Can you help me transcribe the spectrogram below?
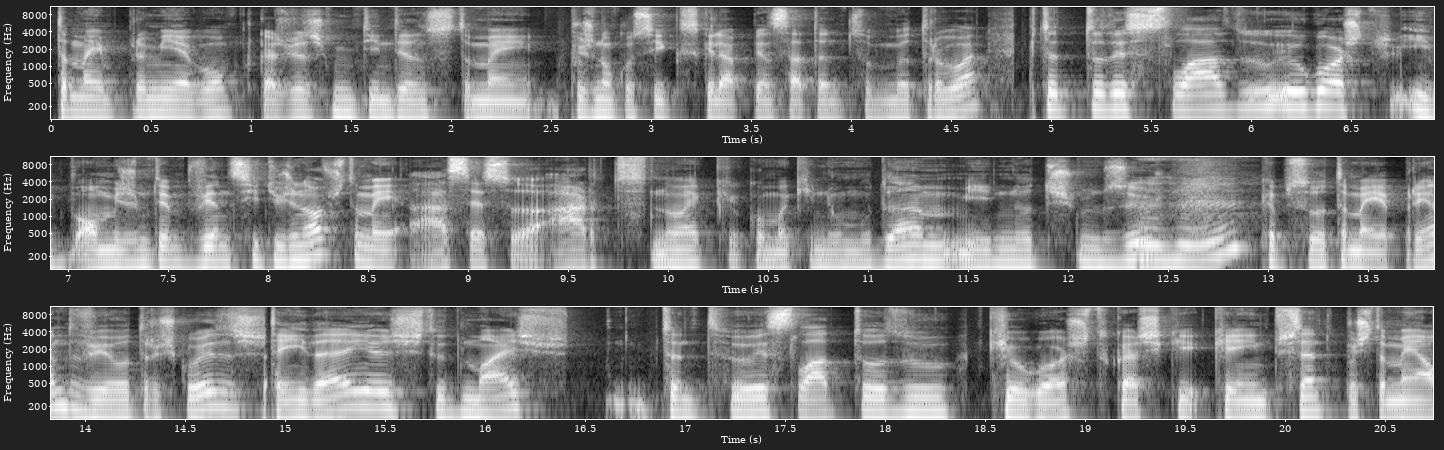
também para mim é bom, porque às vezes muito intenso também, depois não consigo se calhar pensar tanto sobre o meu trabalho. Portanto, todo esse lado eu gosto e ao mesmo tempo vendo sítios novos também há acesso à arte, não é? Que como aqui no Mudam e noutros museus, uhum. que a pessoa também aprende, vê outras coisas, tem ideias, tudo mais portanto, esse lado todo que eu gosto, que acho que, que, é interessante. Depois também há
